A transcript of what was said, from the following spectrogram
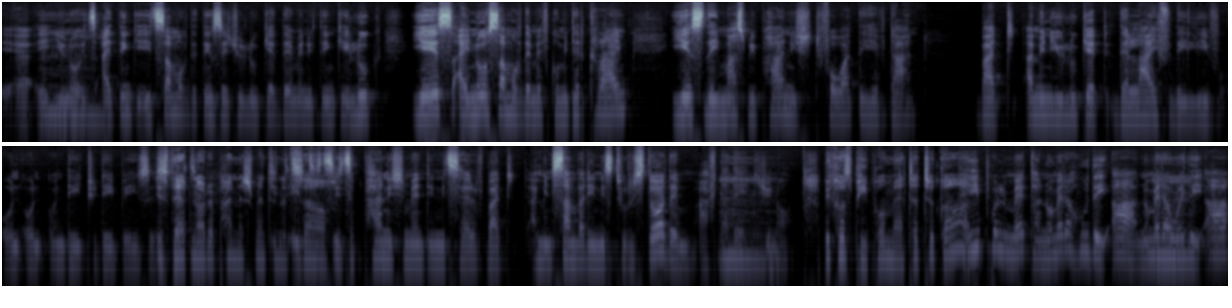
uh, mm. you know it's i think it's some of the things that you look at them and you think hey, look yes i know some of them have committed crime yes they must be punished for what they have done but I mean, you look at the life they live on on on day to day basis. Is that it's, not a punishment in it, itself? It's, it's, a punishment in itself, but I mean, somebody needs to restore them after mm. that, you know. Because people matter to God. People matter, no matter who they are, no matter mm. where they are,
